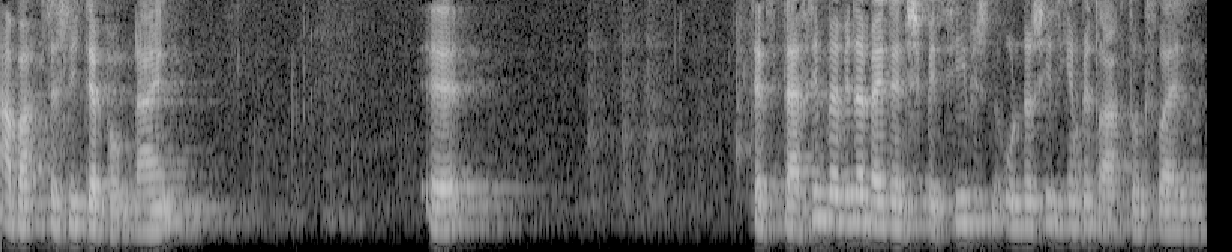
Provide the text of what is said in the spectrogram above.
Aber das ist nicht der Punkt. Nein. Äh, das, da sind wir wieder bei den spezifischen unterschiedlichen Betrachtungsweisen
